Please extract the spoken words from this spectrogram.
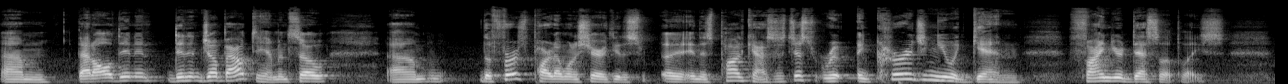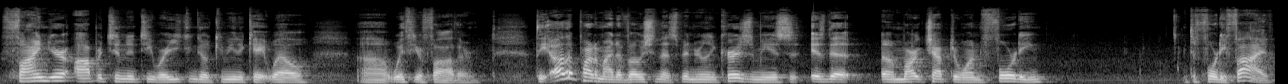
Um, that all didn't didn't jump out to him. And so um, the first part I want to share with you this uh, in this podcast is just re- encouraging you again. Find your desolate place. Find your opportunity where you can go communicate well uh, with your father. The other part of my devotion that's been really encouraging me is is that uh, Mark chapter 1, 40 to 45.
